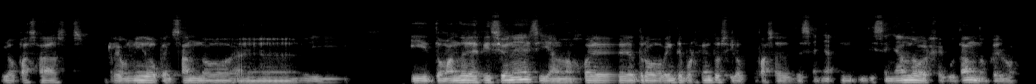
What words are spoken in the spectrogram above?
lo pasas reunido pensando eh, y, tomando decisiones y a lo mejor el otro 20% si lo pasas diseñando o ejecutando, pero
